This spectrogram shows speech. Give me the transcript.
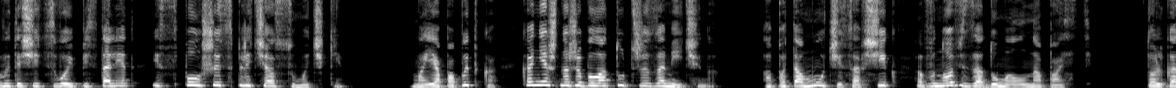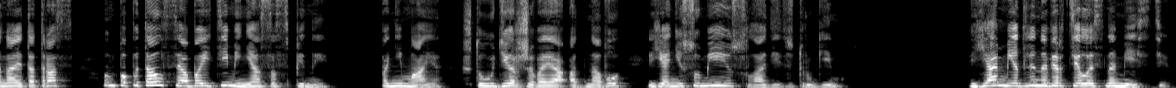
вытащить свой пистолет из сползшей с плеча сумочки. Моя попытка, конечно же, была тут же замечена, а потому часовщик вновь задумал напасть. Только на этот раз он попытался обойти меня со спины, понимая, что, удерживая одного, я не сумею сладить с другим. Я медленно вертелась на месте,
